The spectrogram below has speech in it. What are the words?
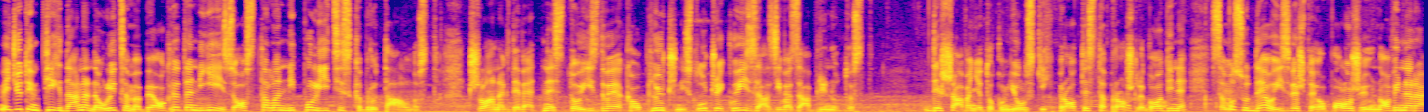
Međutim, tih dana na ulicama Beograda nije izostala ni policijska brutalnost. Članak 19 to izdvaja kao ključni slučaj koji izaziva zabrinutost. Dešavanja tokom julskih protesta prošle godine samo su deo izveštaja o položaju novinara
